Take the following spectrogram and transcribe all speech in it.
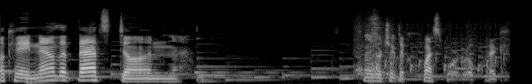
Okay, now that that's done... Let me go check the quest board real quick.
